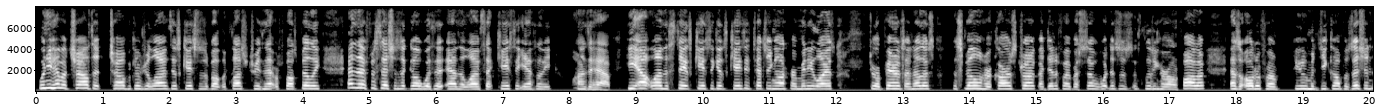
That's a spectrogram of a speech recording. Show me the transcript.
when you have a child, that child becomes your life. This case is about the clash between that responsibility and the possessions that go with it and the life that Casey Anthony wanted to have. He outlined the state's case against Casey, touching on her many lies to her parents and others, the smell in her car's trunk, identified by several witnesses, including her own father, as an odor from human decomposition,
